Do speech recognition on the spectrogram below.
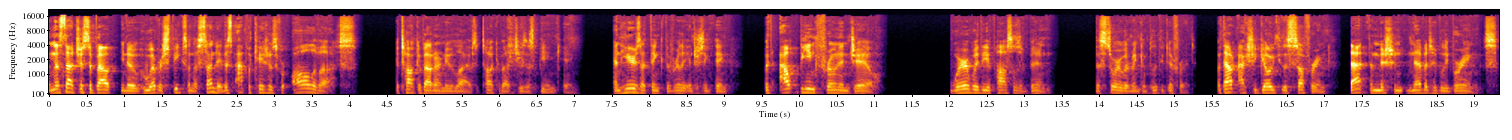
And that's not just about, you know, whoever speaks on a Sunday. This application is for all of us to talk about our new lives, to talk about Jesus being king. And here's, I think, the really interesting thing. Without being thrown in jail, where would the apostles have been? The story would have been completely different. Without actually going through the suffering that the mission inevitably brings.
